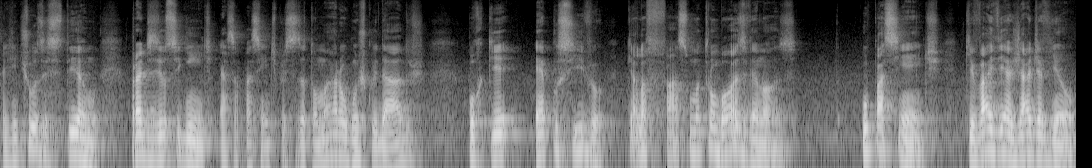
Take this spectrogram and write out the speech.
A gente usa esse termo para dizer o seguinte: essa paciente precisa tomar alguns cuidados porque é possível que ela faça uma trombose venosa. O paciente que vai viajar de avião,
